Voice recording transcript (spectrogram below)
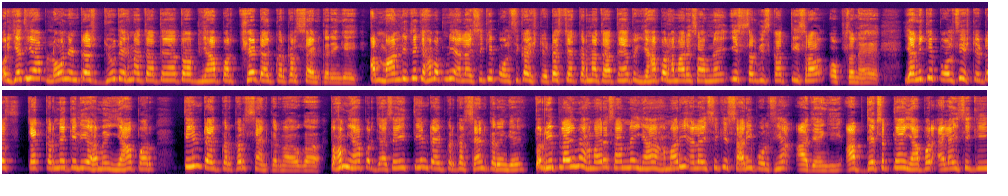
और यदि आप लोन इंटरेस्ट ड्यू देखना चाहते हैं तो आप यहाँ पर छह टाइप कर कर सेंड करेंगे। करेंगे अब मान लीजिए कि हम अपनी एलआईसी की पॉलिसी का स्टेटस चेक करना चाहते हैं तो यहाँ पर हमारे सामने इस सर्विस का तीसरा ऑप्शन है। यानी कि पॉलिसी स्टेटस चेक करने के लिए हमें यहाँ पर तीन टाइप कर कर सेंड करना होगा। तो हम यहाँ पर जैसे ही तीन टाइप कर कर सेंड करेंगे तो रिप्लाई में हमारे सामने यहाँ हमारी LIC की सारी पॉलिसियाँ आ जाएँगी। आप देख सकते हैं यहाँ पर LIC की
